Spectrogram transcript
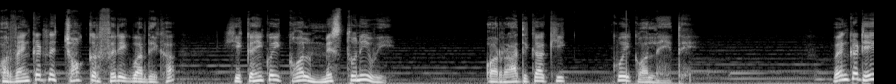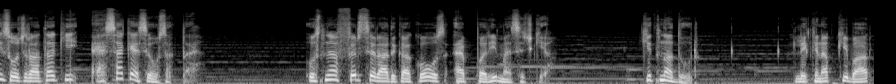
और वेंकट ने चौंक कर फिर एक बार देखा कि कहीं कोई कॉल मिस तो नहीं हुई और राधिका की कोई कॉल नहीं थी। वेंकट यही सोच रहा था कि ऐसा कैसे हो सकता है। उसने फिर से राधिका को उस ऐप पर ही मैसेज किया। कितना दूर। लेकिन अब की बार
